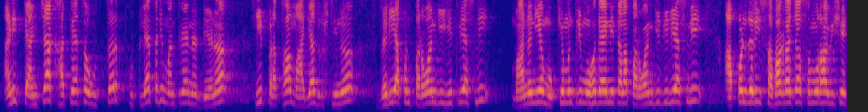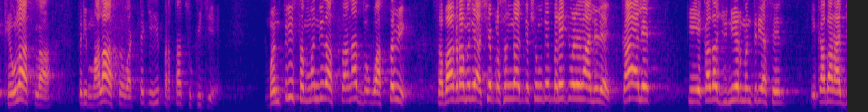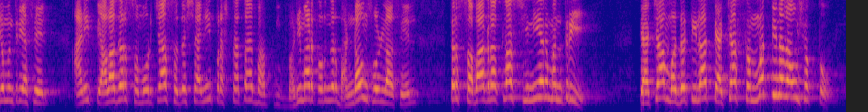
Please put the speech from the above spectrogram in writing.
आणि त्यांच्या खात्याचं उत्तर कुठल्या तरी मंत्र्यानं देणं ही प्रथा माझ्या दृष्टीनं जरी आपण परवानगी घेतली असली माननीय मुख्यमंत्री महोदयांनी त्याला परवानगी दिली असली आपण जरी सभागृहाच्या समोर हा विषय ठेवला असला तरी मला असं वाटतं की ही प्रथा चुकीची आहे. मंत्री संबंधित असताना वास्तविक सभागृहामध्ये असे प्रसंग अध्यक्षमध्ये बऱ्याच वेळेला आलेले आहेत. काय आलेत? की एखादा ज्युनियर मंत्री असेल एखादा राज्यमंत्री असेल आणि त्याला जर समोरच्या सदस्यांनी प्रश्नाचा भ- भडीमार करून जर भांडावून सोडला असेल तर सभागृहातला सिनियर मंत्री त्याच्या मदतीला त्याच्या संमतीनं जाऊ शकतो.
